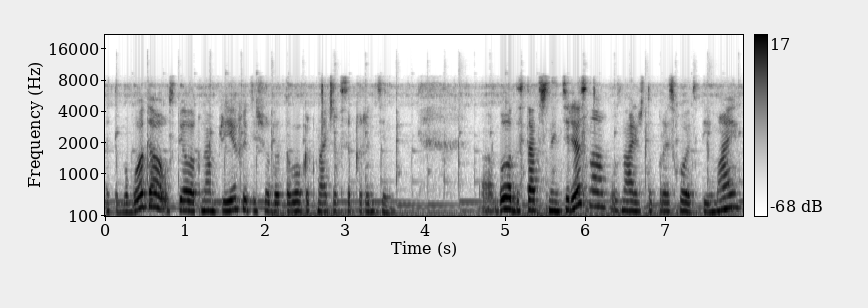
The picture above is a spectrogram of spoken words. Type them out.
этого года успела к нам приехать еще до того, как начался карантин. А, было достаточно интересно, узнали, что происходит в PMI.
